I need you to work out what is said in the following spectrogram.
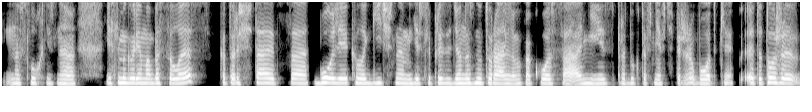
на слух, не знаю, если мы говорим об СЛС, который считается более экологичным, если произведен из натурального кокоса, а не из продуктов нефтепереработки. Это тоже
